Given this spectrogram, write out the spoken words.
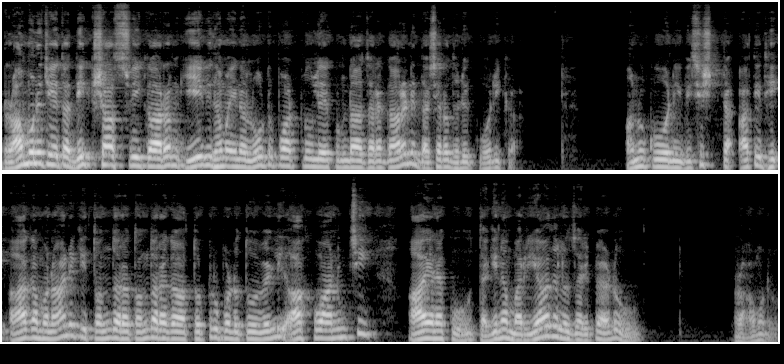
రాముని చేత దీక్షా స్వీకారం ఏ విధమైన లోటుపాట్లు లేకుండా జరగాలని దశరథుడి కోరిక. అనుకోని విశిష్ట అతిథి ఆగమనానికి తొందర తొందరగా తొట్టుపడుతూ వెళ్ళి ఆహ్వానించి ఆయనకు తగిన మర్యాదలు జరిపాడు రాముడు.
